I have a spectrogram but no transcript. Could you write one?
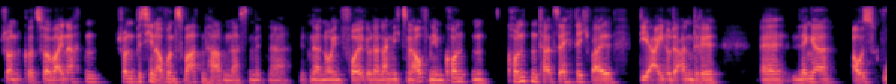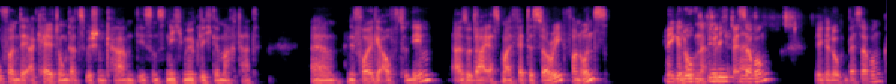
schon kurz vor Weihnachten schon ein bisschen auf uns warten haben lassen mit einer, mit einer neuen Folge oder lang nichts mehr aufnehmen konnten. Konnten tatsächlich, weil die ein oder andere äh, länger ausufernde Erkältung dazwischen kam, die es uns nicht möglich gemacht hat, ähm, eine Folge aufzunehmen. Also da erstmal fette Sorry von uns. Wir geloben natürlich Besserung. Wir geloben Besserung.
